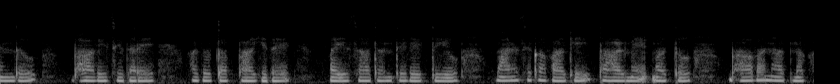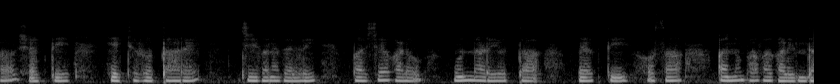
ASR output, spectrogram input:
ಎಂದು ಭಾವಿಸಿದರೆ ಅದು ತಪ್ಪಾಗಿದೆ. ವಯಸ್ಸಾದಂತೆ ವ್ಯಕ್ತಿಯು ಮಾನಸಿಕವಾಗಿ ತಾಳ್ಮೆ ಮತ್ತು ಭಾವನಾತ್ಮಕ ಶಕ್ತಿ ಹೆಚ್ಚಿಸುತ್ತಾರೆ. ಜೀವನದಲ್ಲಿ ವರ್ಷಗಳು ಮುನ್ನಡೆಯುತ್ತಾ ವ್ಯಕ್ತಿ ಹೊಸ ಅನುಭವಗಳಿಂದ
